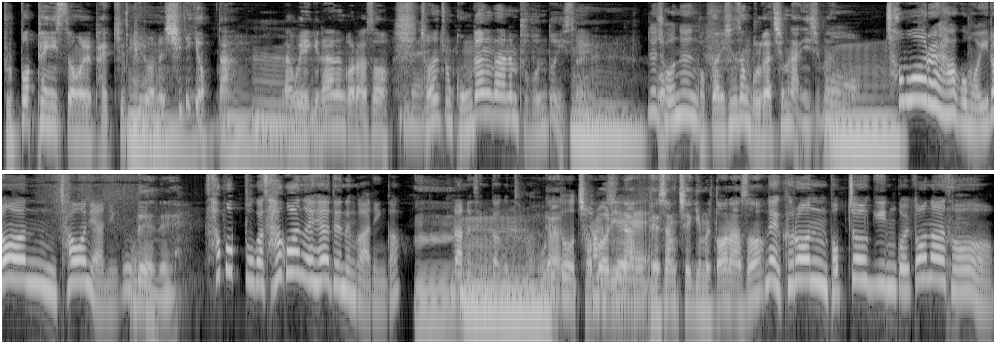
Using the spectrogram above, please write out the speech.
불법행위성을 밝힐 필요는 음. 실익이 없다라고 음. 얘기를 하는 거라서 네. 저는 좀 공감 가는 부분도 있어요. 음. 근데 법- 저는 법관이 신성 불가침은 아니지만 뭐 음. 처벌을 하고 뭐 이런 차원이 아니고 네네. 사법부가 사과는 해야 되는 거 아닌가? 음, 라는 음. 생각이 들어요. 그러니까 우리도 처벌이나 당시에- 배상 책임을 떠나서 네, 그런 법적인 걸 떠나서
